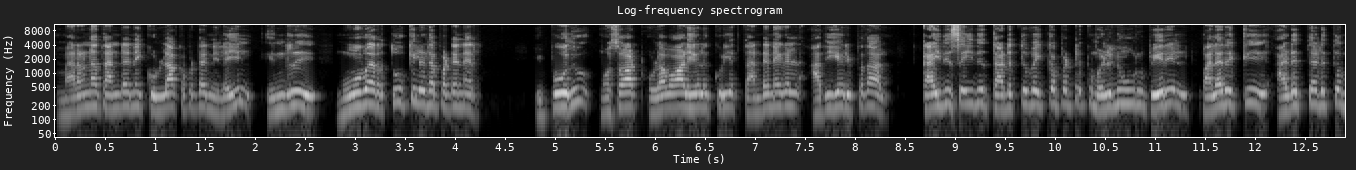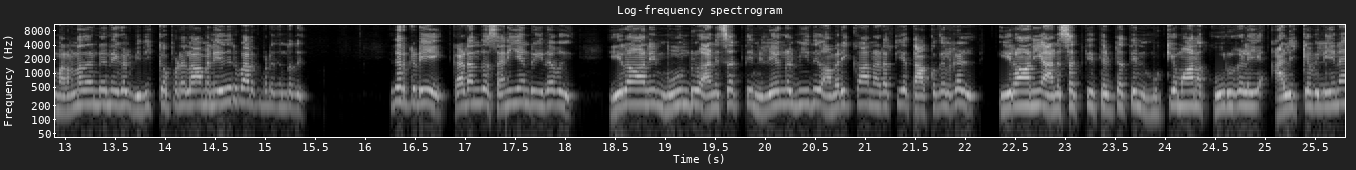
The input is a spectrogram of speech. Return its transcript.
மரண தண்டனைக்கு உள்ளாக்கப்பட்ட நிலையில் இன்று மூவர் தூக்கிலிடப்பட்டனர். இப்போது மொசாட் உளவாளிகளுக்குரிய தண்டனைகள் அதிகரிப்பதால் கைது செய்து தடுத்து வைக்கப்பட்டிருக்கும் எழுநூறு பேரில் பலருக்கு அடுத்தடுத்து மரண தண்டனைகள் விதிக்கப்படலாம் என எதிர்பார்க்கப்படுகின்றது. இதற்கிடையே கடந்த சனியன்று இரவு ஈரானின் மூன்று அணுசக்தி நிலையங்கள் மீது அமெரிக்கா நடத்திய தாக்குதல்கள் ஈரானிய அணுசக்தி திட்டத்தின் முக்கியமான கூறுகளை அளிக்கவில்லை என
